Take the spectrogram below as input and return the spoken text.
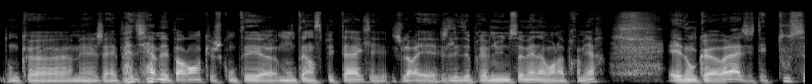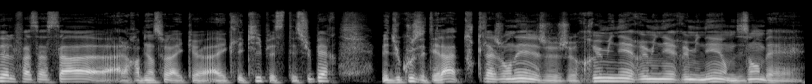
donc, euh, mais j'avais pas dit à mes parents que je comptais euh, monter un spectacle et je leur je les ai prévenus une semaine avant la première. Et donc euh, voilà, j'étais tout seul face à ça. Euh, alors bien sûr avec avec l'équipe et c'était super. Mais du coup, j'étais là toute la journée. Je, je, ruminais, ruminais, ruminais en me disant, ben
